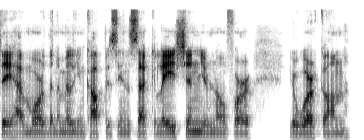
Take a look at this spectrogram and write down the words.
they have more than a million copies in circulation. You're known for your work on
